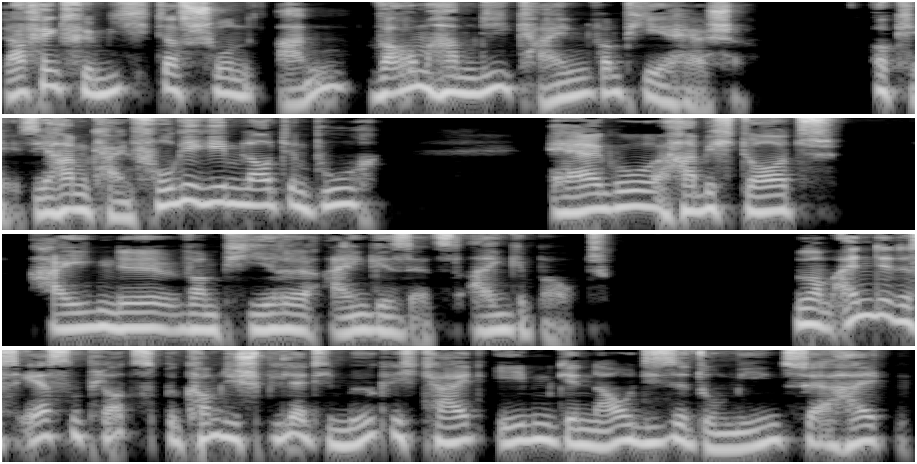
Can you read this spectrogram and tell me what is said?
Da fängt für mich das schon an. Warum haben die keinen Vampirherrscher? Okay, sie haben keinen vorgegeben laut dem Buch. Ergo habe ich dort eigene Vampire eingesetzt, eingebaut. Nur am Ende des ersten Plots bekommen die Spieler die Möglichkeit, eben genau diese Domain zu erhalten.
